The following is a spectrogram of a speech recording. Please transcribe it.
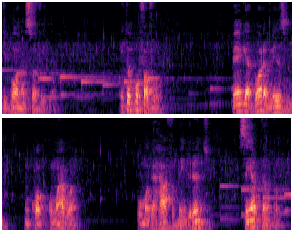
de bom na sua vida. Então, por favor, pegue agora mesmo um copo com água ou uma garrafa bem grande, sem a tampa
